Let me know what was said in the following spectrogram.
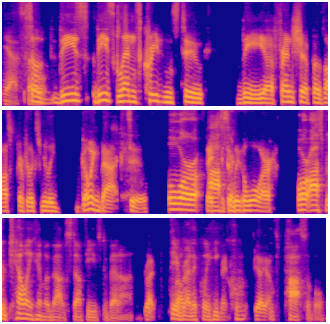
Yeah, So, so, these these lends credence to the uh, friendship of Oscar Felix really going back to or basically Oscar the war. or Oscar telling him about stuff he used to bet on. Right. Theoretically, he maybe. Yeah, yeah. it's possible.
